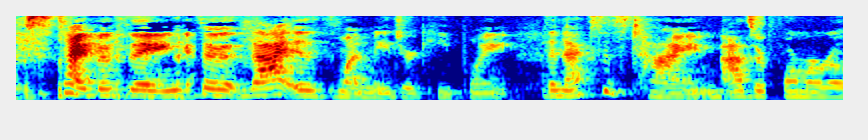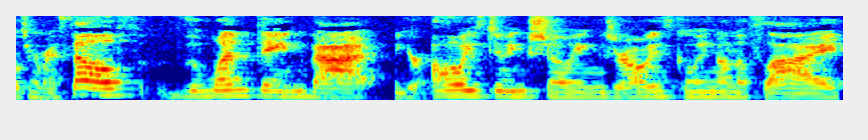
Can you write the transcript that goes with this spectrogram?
Yes. type of thing. So that is one major key point. The next is time. As a former realtor myself, the one thing that you're always doing showings, you're always going on the fly,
